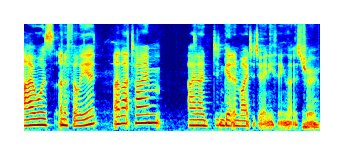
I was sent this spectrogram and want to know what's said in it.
I was an affiliate at that time, and I didn't get invited to do anything. That is true.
